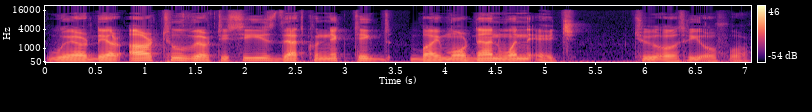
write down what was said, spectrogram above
where there are two vertices that connected by more than one edge two or three or four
